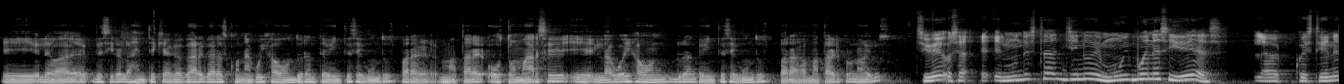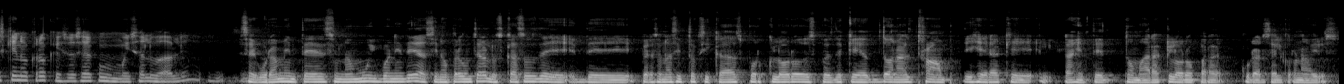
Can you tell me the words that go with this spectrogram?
Eh, le va a decir a la gente que haga gárgaras con agua y jabón durante 20 segundos para matar, o tomarse el agua y jabón durante 20 segundos para matar el coronavirus. Sí, o sea, e-, el mundo está lleno de muy buenas ideas. La cuestión es que no creo que eso sea como muy saludable. Seguramente es una muy buena idea. Si no, pregúntale a los casos de, de personas intoxicadas por cloro después de que Donald Trump dijera que la gente tomara cloro para curarse del coronavirus.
